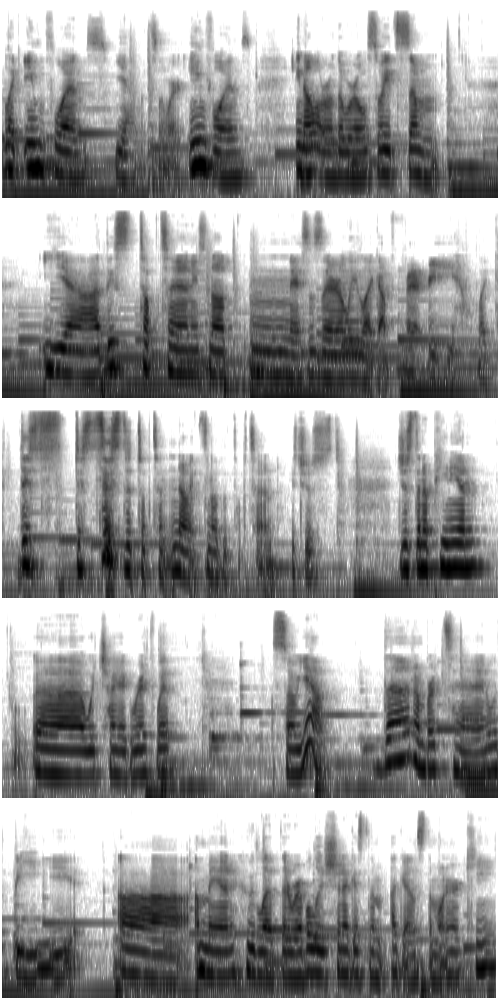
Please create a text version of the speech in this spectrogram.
like influence yeah that's the word influence in all around the world. So it's um yeah this top 10 is not necessarily like a very like this this is the top 10 no it's not the top 10 it's just just an opinion uh, which i agree with so yeah the number 10 would be uh, a man who led the revolution against the, against the monarchy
